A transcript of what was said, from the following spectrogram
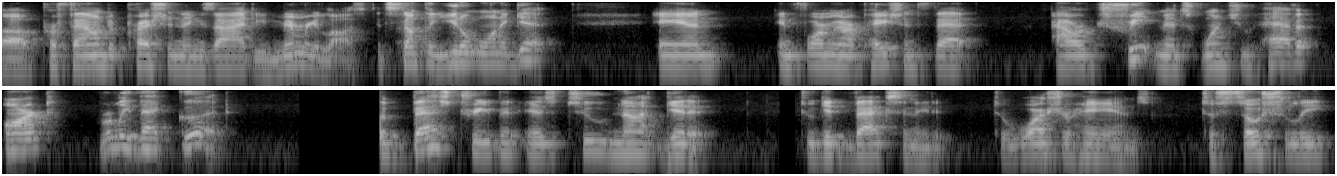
uh, profound depression, anxiety, memory loss. It's something you don't want to get. And informing our patients that our treatments, once you have it, aren't really that good. The best treatment is to not get it, to get vaccinated, to wash your hands, to socially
